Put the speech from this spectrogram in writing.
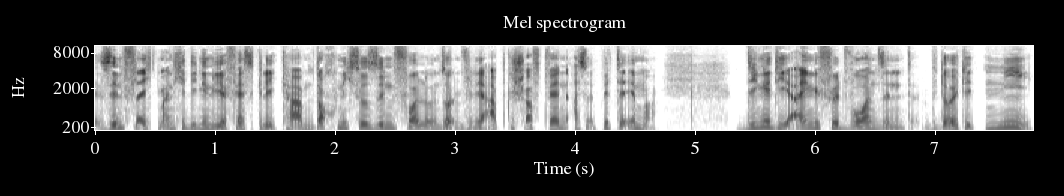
sind vielleicht manche Dinge, die wir festgelegt haben, doch nicht so sinnvoll und sollten wieder abgeschafft werden. Also bitte immer. Dinge, die eingeführt worden sind, bedeutet nie,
